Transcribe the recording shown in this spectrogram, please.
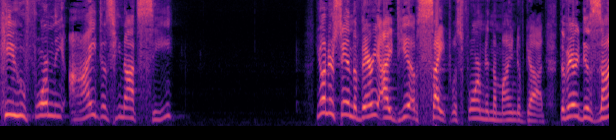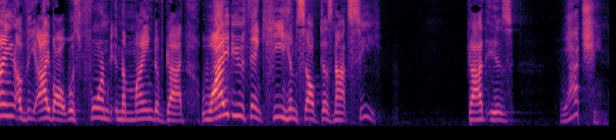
He who formed the eye, does he not see? You understand the very idea of sight was formed in the mind of God. The very design of the eyeball was formed in the mind of God. Why do you think he himself does not see? God is watching.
